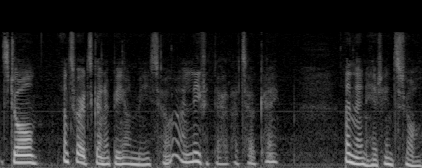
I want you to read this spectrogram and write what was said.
Install. That's where it's going to be on me, so I'll leave it there. That's okay. And then hit install.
